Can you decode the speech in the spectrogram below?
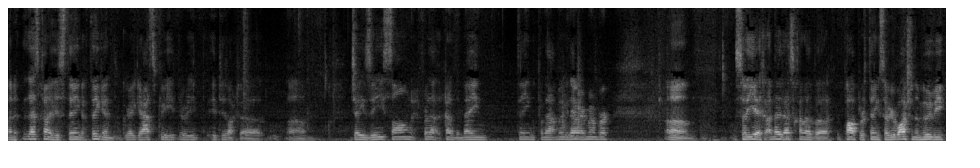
and that's kind of his thing. I think in Great Gatsby, he, he, he did like a um, Jay Z song for that kind of the main thing for that movie that I remember. Um, so yeah, I know that's kind of a popular thing. So if you're watching the movie,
